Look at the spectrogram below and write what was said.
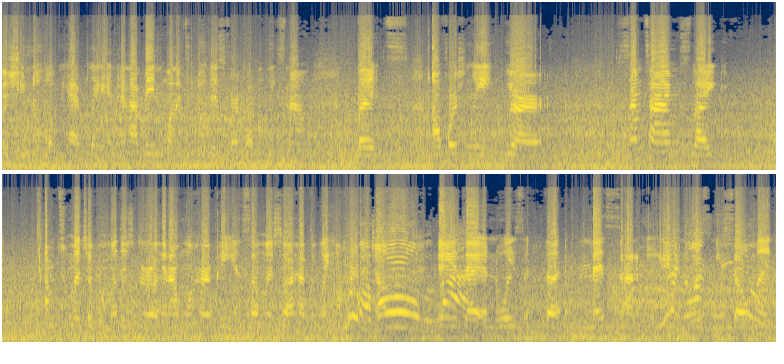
but she knew what we had planned, and I've been wanting to do this for a couple weeks now. But unfortunately, we are sometimes like I'm too much of a mother's girl, and I want her opinion so much, so I have to wait on You her a to jump. whole And lot. that annoys the mess out of me. It annoys me so too. much.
